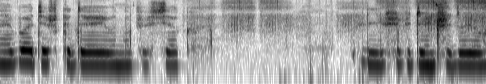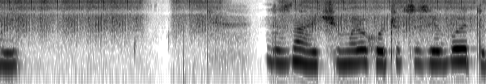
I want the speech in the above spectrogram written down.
Найбільше трішки дерева на всяк. Ліпше піду іншою дорогою. Не знаю, чому я хочу це зробити,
